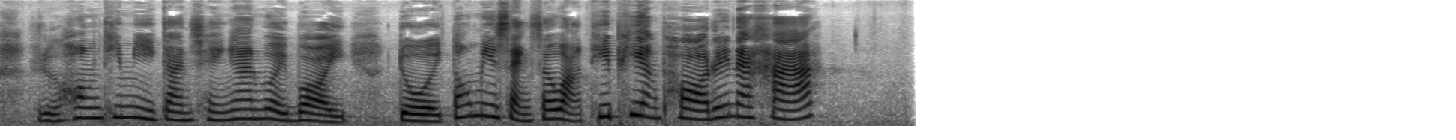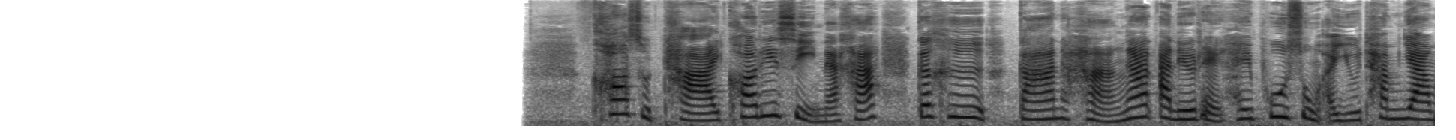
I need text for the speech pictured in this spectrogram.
ำหรือห้องที่มีการใช้งานบ่อยๆ โดยต้องมีแสงสว่างที่เพียงพอด้วยนะคะ ข้อสุดท้ายข้อทีสี่ 4 นะคะ ก็คือการหางานอดิเรกให้ผู้สูงอายุทำยาม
